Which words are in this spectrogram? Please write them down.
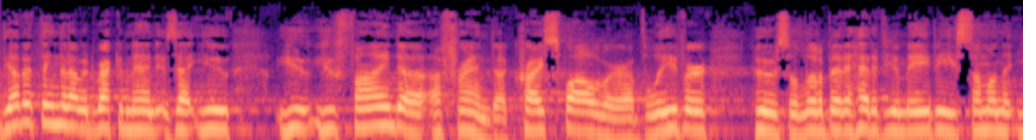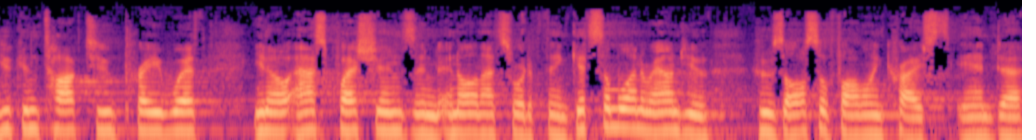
the other thing that I would recommend is that you, you, you find a, a friend, a Christ follower, a believer who's a little bit ahead of you, maybe, someone that you can talk to, pray with, you know, ask questions and, and all that sort of thing. Get someone around you who's also following Christ and uh,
